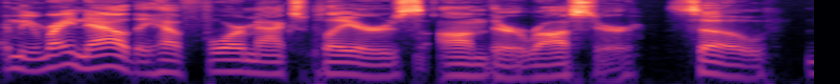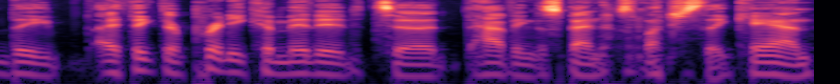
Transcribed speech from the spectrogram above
I mean, right now they have four max players on their roster, so they I think they're pretty committed to having to spend as much as they can.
